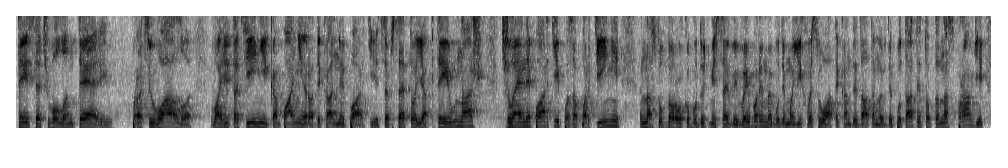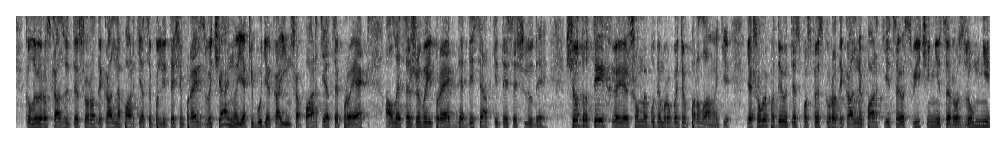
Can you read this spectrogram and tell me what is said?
тисяч волонтерів працювало в агітаційній кампанії радикальної партії. Це все той актив наш, члени партії, позапартійні. Наступного року будуть місцеві вибори. Ми будемо їх висувати кандидатами в депутати. Тобто, насправді, коли ви розказуєте, що радикальна партія це політичний проект, звичайно, як і будь-яка інша партія, це проект, але це живий проект, де десятки тисяч людей. Щодо тих, е, що ми будемо робити в парламенті, якщо ви подивитесь по списку радикальної партії, це освічені, це розумні,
